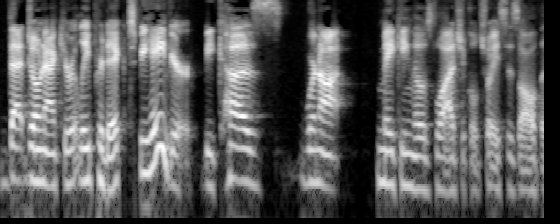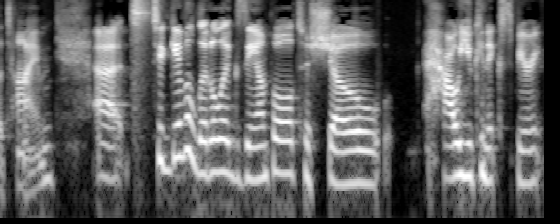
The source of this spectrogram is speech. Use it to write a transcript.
that don't accurately predict behavior because we're not making those logical choices all the time. Uh, to give a little example to show how you can experience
